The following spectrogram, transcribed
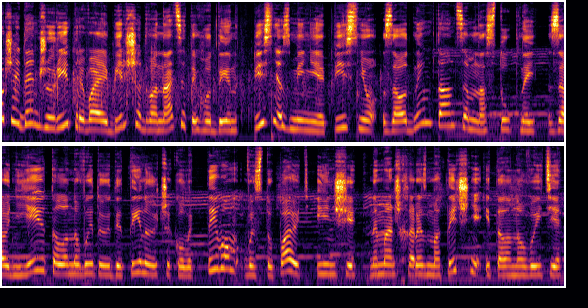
Робочий день журі триває більше 12 годин. Пісня змінює пісню. За одним танцем наступний. За однією талановитою дитиною чи колективом виступають інші, не менш харизматичні і талановиті.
